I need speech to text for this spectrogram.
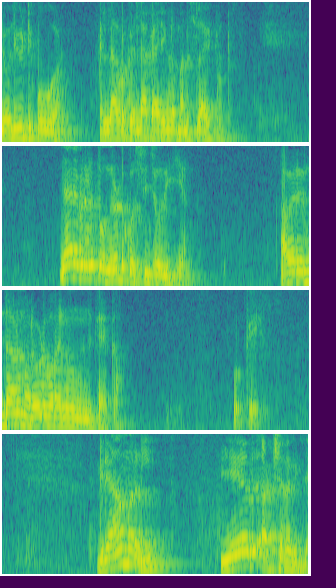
ജോലി കിട്ടി പോവുകയാണ്. എല്ലാവർക്കും എല്ലാ കാര്യങ്ങളും മനസ്സിലായിട്ടുണ്ട്. ഞാൻ ഇവരുടെ അടുത്ത് ഒന്ന് രണ്ട് ക്വസ്റ്റ്യൻ ചോദിക്കുകയാണ്. അവരെന്താണ് മറുപടി പറയണമെന്ന് നിങ്ങൾ കേൾക്കാം. ഓക്കെ ഗ്രാമറിൽ ഏത് അക്ഷരമില്ല?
